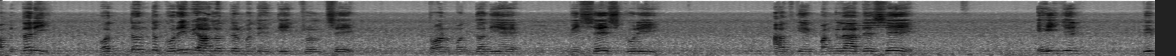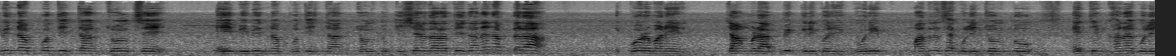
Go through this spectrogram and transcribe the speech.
আবদারি, অত্যন্ত গরিবী হালতের মধ্যে দিন চলছে। তার মধ্য দিয়ে বিশেষ করি আজকে বাংলাদেশে এই যে বিভিন্ন প্রতিষ্ঠান চলছে। এই বিভিন্ন প্রতিষ্ঠান চলতো কিসের দ্বারাতে জানেন আপনারা? কোরবানির চামড়া বিক্রি করে গরিব মাদ্রাসাগুলি চলতো, এতিমখানাগুলি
